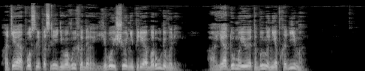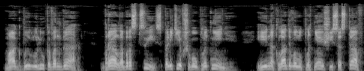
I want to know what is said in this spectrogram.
хотя после последнего выхода его еще не переоборудовали, а я думаю, это было необходимо. Маг был у люка в ангар, брал образцы с полетевшего уплотнения и накладывал уплотняющий состав,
